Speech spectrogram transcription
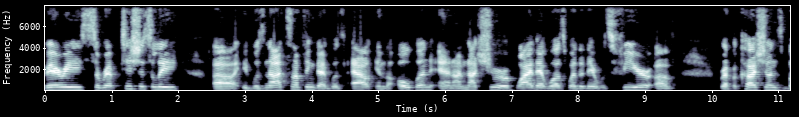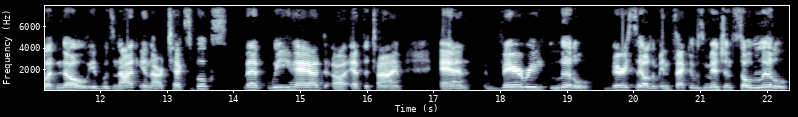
very surreptitiously uh, it was not something that was out in the open, and I'm not sure why that was, whether there was fear of repercussions, but no, it was not in our textbooks that we had uh, at the time, and very little, very seldom. In fact, it was mentioned so little.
